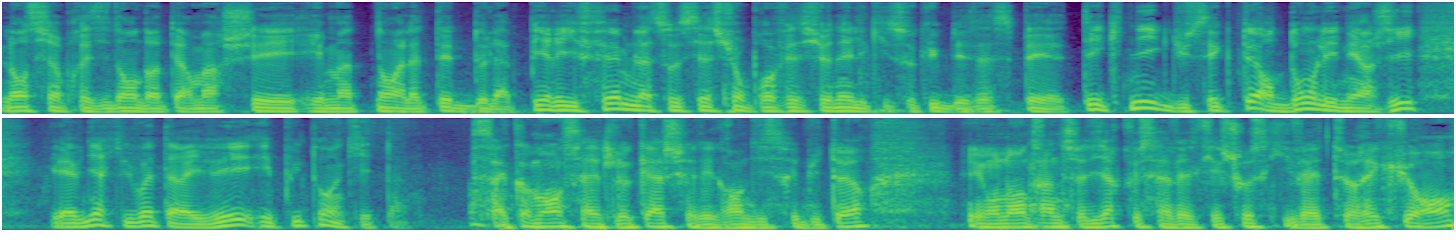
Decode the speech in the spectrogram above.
L'ancien président d'Intermarché est maintenant à la tête de la Périfem, l'association professionnelle qui s'occupe des aspects techniques du secteur, dont l'énergie. Et l'avenir qu'il voit arriver est plutôt inquiétant. Ça commence à être le cas chez les grands distributeurs. Et on est en train de se dire que ça va être quelque chose qui va être récurrent,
